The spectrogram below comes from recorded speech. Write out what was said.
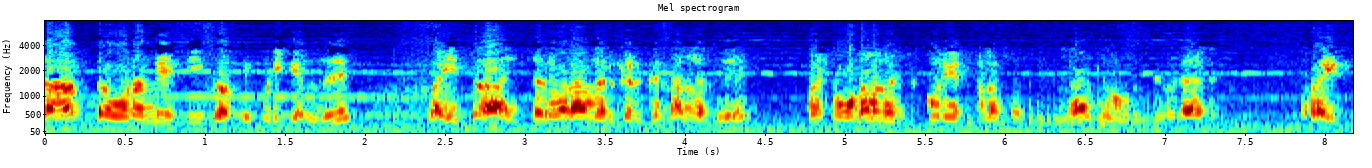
சாப்பிட்ட உடனே டீ காஃபி குடிக்கிறது வயிற்றுல அல்சர் வராம இருக்கிறதுக்கு நல்லது. பட் உணவுல இருக்கக்கூடிய பல அது உறிஞ்சு விடாது. ரைட்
